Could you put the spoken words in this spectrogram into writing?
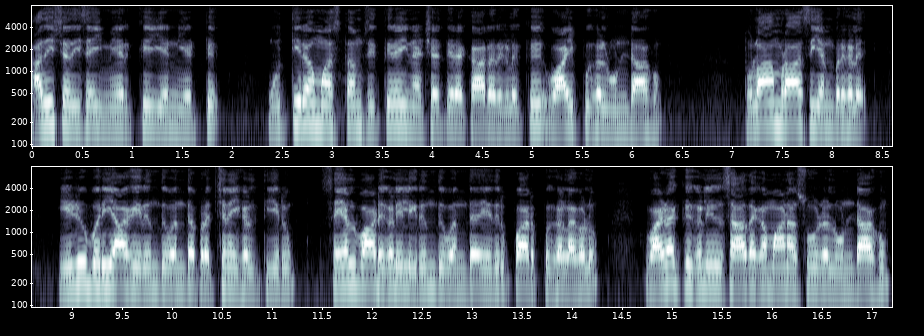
அதிசதிசை மேற்கு எண் எட்டு. உத்திரமஸ்தம் சித்திரை நட்சத்திரக்காரர்களுக்கு வாய்ப்புகள் உண்டாகும். துலாம் ராசி என்பர்களே இழுபறியாக இருந்து வந்த பிரச்சனைகள் தீரும். செயல்பாடுகளில் இருந்து வந்த எதிர்பார்ப்புகள் அகலும். வழக்குகளில் சாதகமான சூழல் உண்டாகும்.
